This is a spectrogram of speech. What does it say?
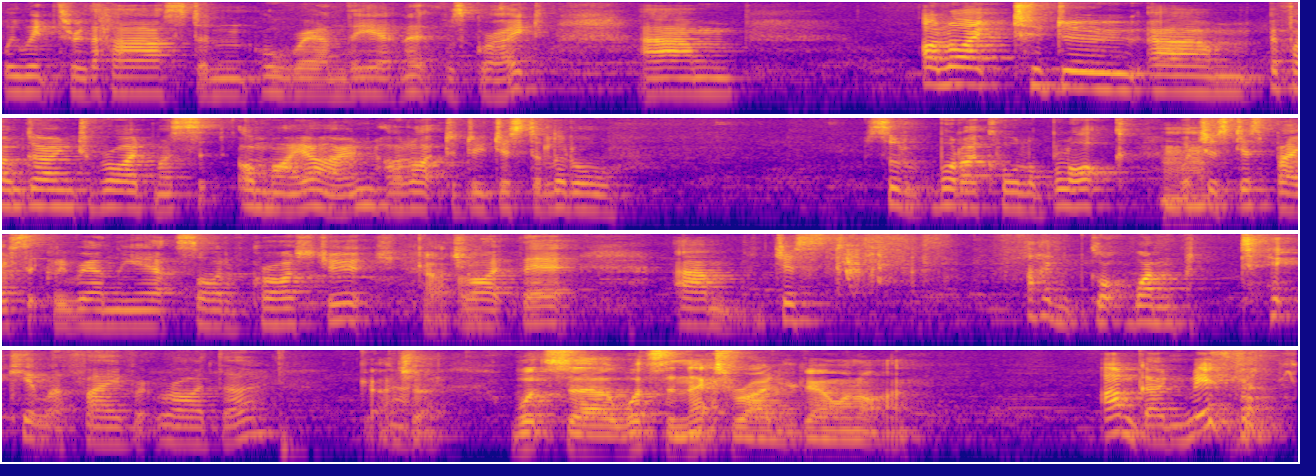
We went through the Haast and all around there, and it was great. Um, I like to do um, if I'm going to ride my, on my own. I like to do just a little sort of what I call a block, mm-hmm. which is just basically around the outside of Christchurch. Gotcha. Like that. Um, just I haven't got one particular favourite ride though. Gotcha. No. What's uh, what's the next ride you're going on? I'm going Methven.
